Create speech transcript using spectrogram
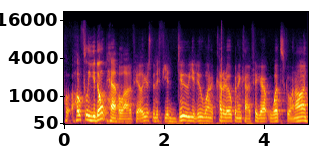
hopefully you don't have a lot of failures, but if you do, you do want to cut it open and kind of figure out what's going on.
